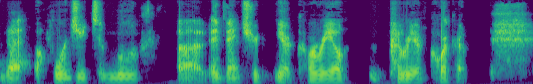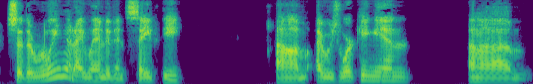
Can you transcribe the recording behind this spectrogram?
that affords you to move, uh, advance your, career career quicker. So the that I landed in safety, um, I was working in um,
